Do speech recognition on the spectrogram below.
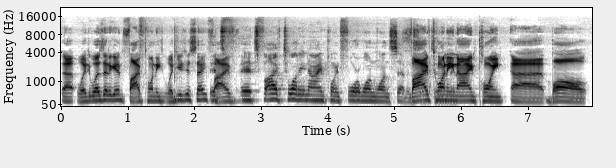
uh, what was it again? Five twenty. What did you just say? Five. It's, it's 529.4117. Five twenty nine point uh, ball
